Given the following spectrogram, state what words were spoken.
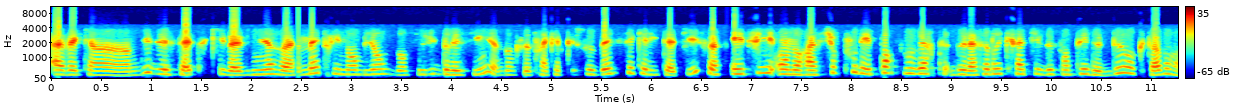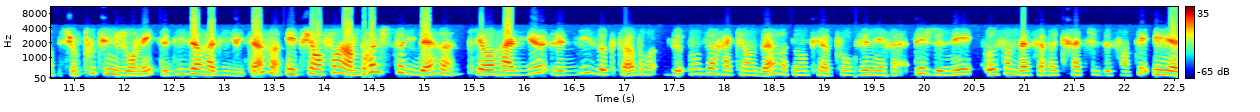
avec un DJ set qui va venir mettre une ambiance dans ce vide dressing. Donc ce sera quelque chose d'assez qualitatif. Et puis on aura surtout les portes ouvertes de la fabrique créative de santé le 2 octobre sur toute une journée de 10h à 18h. Et puis enfin un brunch solidaire qui aura lieu le 10 octobre de 11h à 15h. Donc euh, pour venir déjeuner au sein de la fabrique créative de santé. Et euh,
